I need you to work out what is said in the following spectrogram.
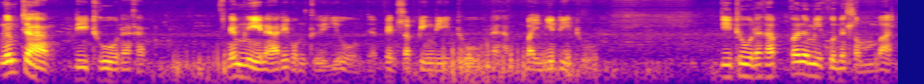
เริ่มจาก D2 นะครับเล่มนี้นะฮะที่ผมถืออยู่จะเป็นสปริง D2 นะครับ ใบมีด D2 D2 นะครับ ก็จะมีคุณสมบัติ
